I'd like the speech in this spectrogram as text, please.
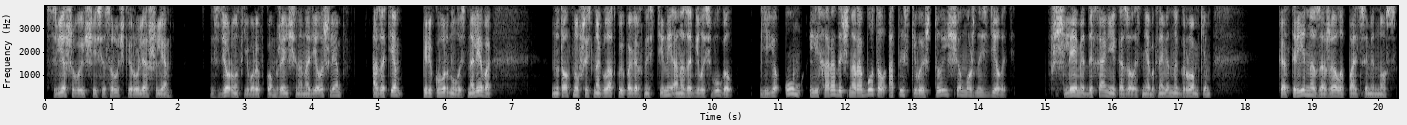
свешивающийся с ручки руля шлем. Сдернув его рывком, женщина надела шлем, а затем перекувырнулась налево. Натолкнувшись на гладкую поверхность стены, она забилась в угол. Ее ум лихорадочно работал, отыскивая, что еще можно сделать. В шлеме дыхание казалось необыкновенно громким. Катрина зажала пальцами нос.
